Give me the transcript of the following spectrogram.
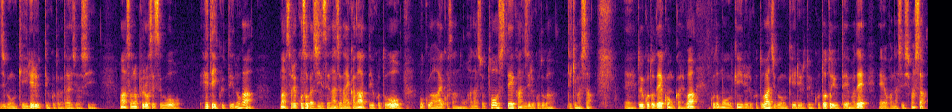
自分を受け入れるっていうことが大事だしまあそのプロセスを経ていくっていうのがまあそれこそが人生なんじゃないかなっていうことを僕は愛子さんのお話を通して感じることができました。えー、ということで今回は子供を受け入れることは自分を受け入れるということというテーマで、えー、お話ししました。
